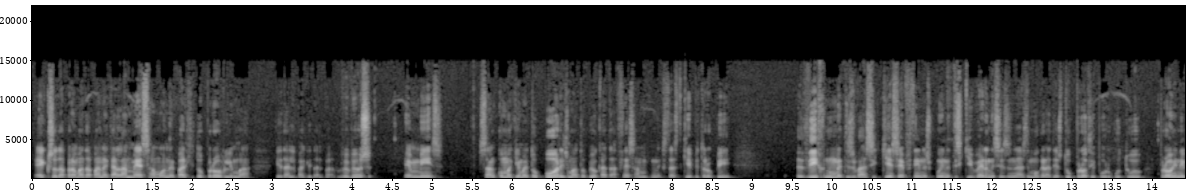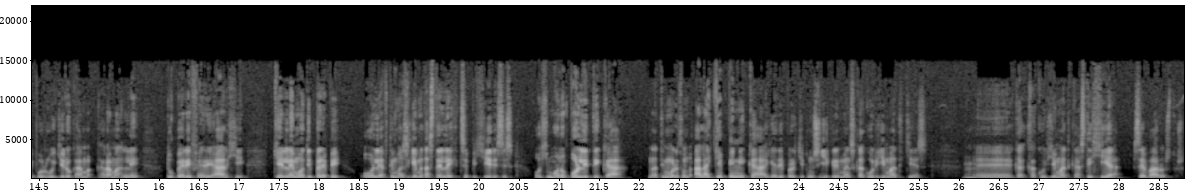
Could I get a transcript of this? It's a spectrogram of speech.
έξω τα πράγματα πάνε καλά, μέσα μόνο υπάρχει το πρόβλημα κτλ. κτλ. Βεβαίως, εμείς σαν κόμμα και με το πόρισμα το οποίο καταθέσαμε από την Εξεταστική Επιτροπή, δείχνουμε τις βασικές ευθύνες που είναι της κυβέρνησης της Νέας Δημοκρατίας, του Πρωθυπουργού, του πρώην Υπουργού κ. Καραμαλή, του Περιφερειάρχη και λέμε ότι πρέπει όλοι αυτοί μαζί και με τα στελέχη της επιχείρησης, όχι μόνο πολιτικά να τιμωρηθούν, αλλά και ποινικά, γιατί προκύπτουν συγκεκριμένες κακουργηματικές. Mm. Ε, κακουργηματικά στοιχεία σε βάρος τους.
